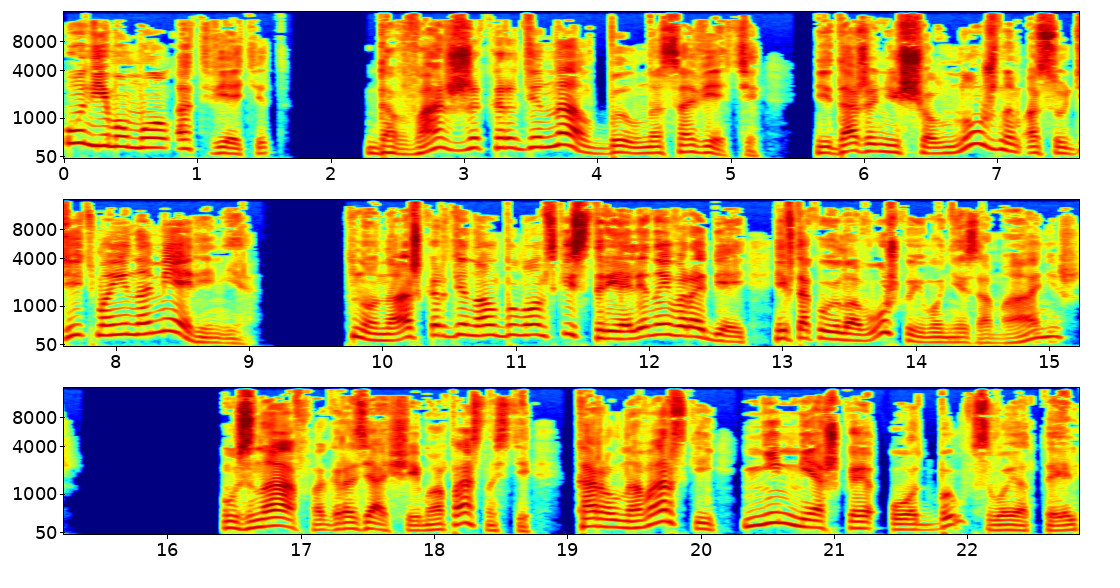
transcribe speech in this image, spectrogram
он ему, мол, ответит. Да ваш же кардинал был на совете и даже не счел нужным осудить мои намерения. Но наш кардинал Булонский стреляный воробей, и в такую ловушку его не заманишь. Узнав о грозящей ему опасности, Карл Наварский, не мешкая, отбыл в свой отель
